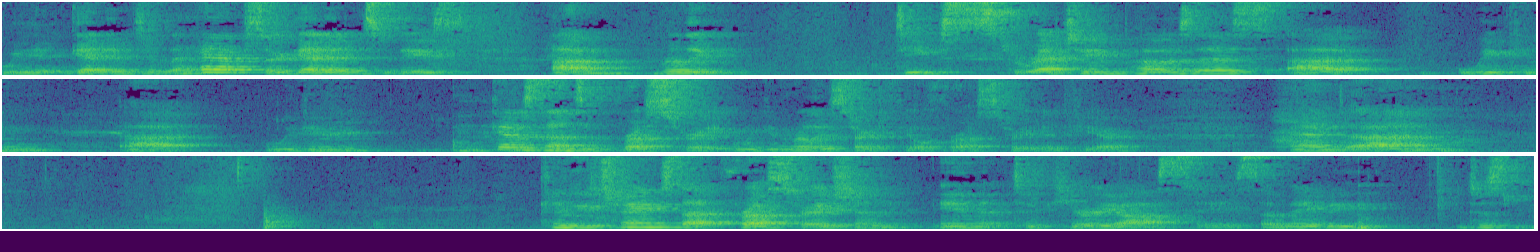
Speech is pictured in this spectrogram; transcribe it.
we get into the hips or get into these um, really deep stretching poses, uh, we can uh, we can get a sense of frustrate. We can really start to feel frustrated here, and um, can you change that frustration into curiosity? So maybe just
